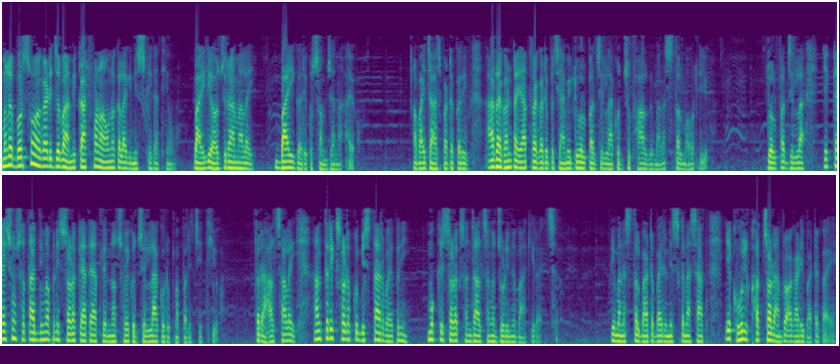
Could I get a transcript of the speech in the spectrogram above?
मलाई वर्षौँ अगाडि जब हामी काठमाडौँ आउनका लागि निस्केका थियौँ भाइले हजुरआमालाई बाई गरेको सम्झना आयो। हवाई जहाजबाट करिब आधा घण्टा यात्रा गरेपछि हामी डोल्पा जिल्लाको जुफाल विमानस्थलमा ओर्लियो। डोल्पा जिल्ला एक्काइसौँ शताब्दीमा पनि सडक यातायातले नछोएको जिल्लाको रूपमा परिचित थियो। तर हालसालै आन्तरिक सडकको विस्तार भए पनि मुख्य सडक सञ्जालसँग जोडिन बाँकी रहेछ। विमानस्थलबाट बाहिर निस्कन साथ एक हुल खच्चड हाम्रो अगाडिबाट गए।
